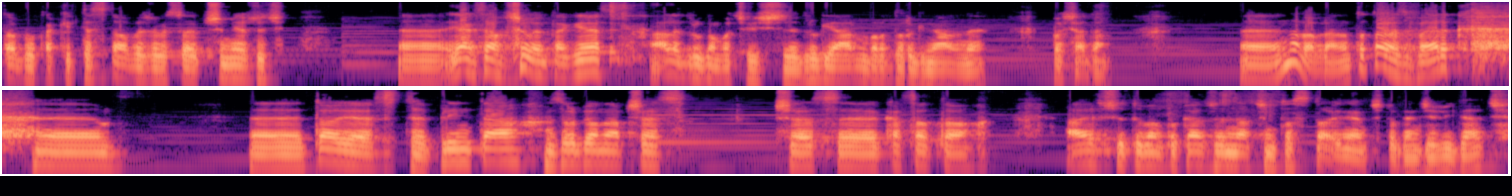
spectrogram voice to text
To był taki testowy, żeby sobie przymierzyć. E, Jak założyłem, tak jest, ale drugą oczywiście, drugi armboard oryginalny posiadam. E, No dobra, no to to jest werk. E, To jest plinta zrobiona przez, przez Kasoto. A jeszcze tu Wam pokażę, na czym to stoi. Nie wiem, czy to będzie widać.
